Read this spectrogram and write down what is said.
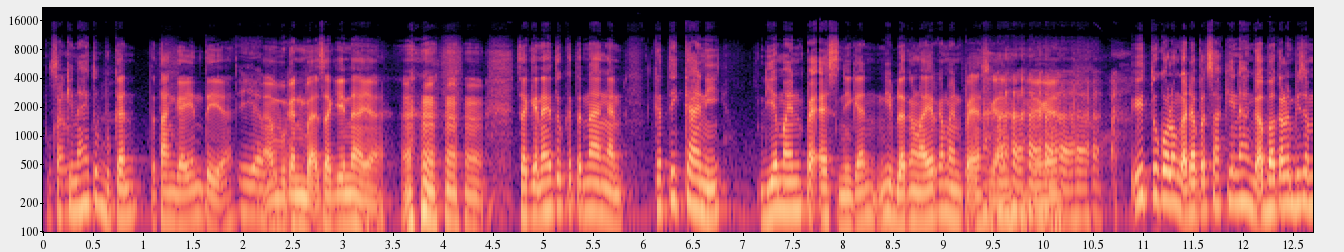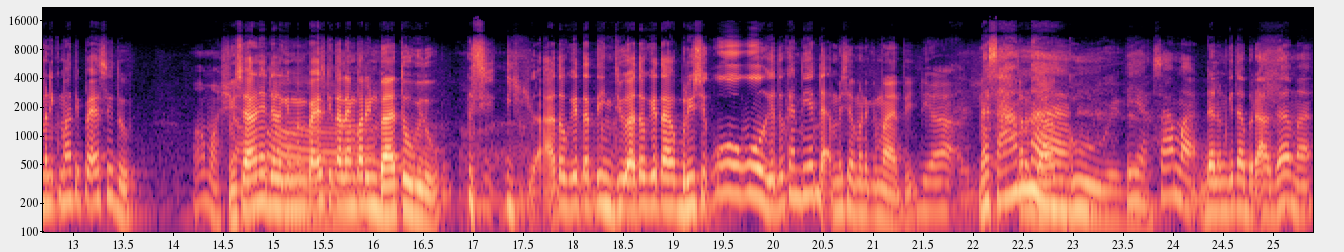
Sakinah itu bukan tetangga ente ya. Iya, Nah, bukan Mbak Sakinah ya. sakinah itu ketenangan. Ketika nih dia main PS nih kan, ini belakang layar kan main PS kan, ya kan? Itu kalau nggak dapat sakinah nggak bakalan bisa menikmati PS itu. Oh, masya Misalnya dia lagi main PS kita lemparin batu gitu. atau kita tinju atau kita berisik wow, wow gitu kan dia tidak bisa menikmati. Dia Nah sama. terganggu gitu. Iya sama. Dalam kita beragama,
